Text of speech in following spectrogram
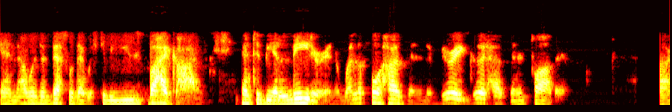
and I was a vessel that was to be used by God, and to be a leader and a wonderful husband and a very good husband and father. Uh,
